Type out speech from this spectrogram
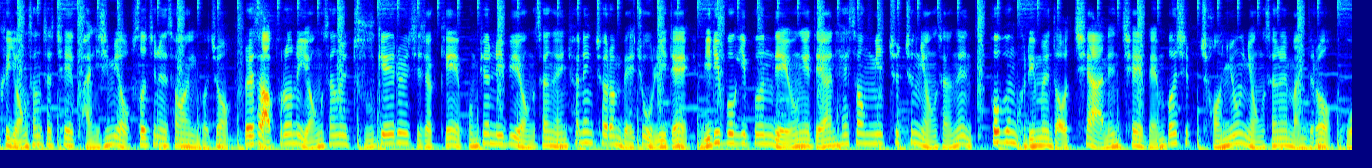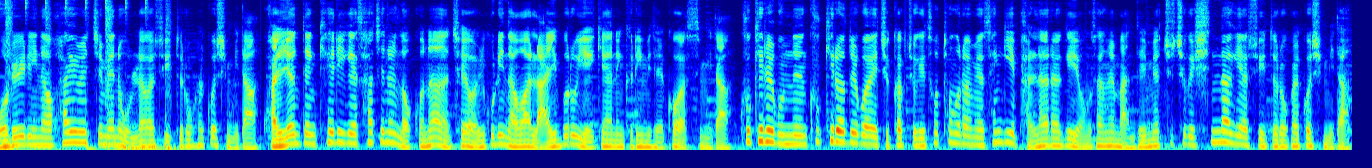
그 영상 자체에 관심이 없어지는 상황인 거죠. 그래서 앞으로는 영상을 두 개를 제작해 본편 리뷰 영상은 현행처럼 매주 올리되 미리 보기분 내용에 대한 해석 및 추측 영상은 스포분 그림을 넣지 않은 채 멤버십 전용 영상을 만들어 월요일이나 화요일쯤에는 올라갈 수 있도록 할 것입니다. 관련된 캐릭의 사진을 넣거나 제 얼굴이 나와 라이브로 얘기하는 그림이 될 것 같습니다. 쿠키를 굽는 쿠키러들과의 즉각적인 소통을 하며 생기 발랄하게 영상을 만들며 추측을 신나게 할 수 있도록 할 것입니다.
